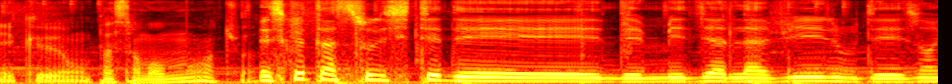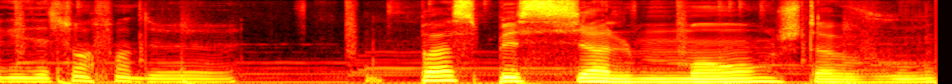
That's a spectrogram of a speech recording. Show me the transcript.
et qu'on passe un bon moment, tu vois. Est-ce que tu as sollicité des, des médias de la ville ou des organisations afin de... Pas spécialement, je t'avoue.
